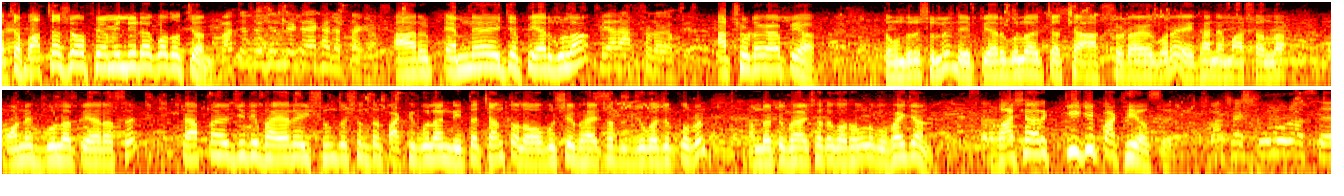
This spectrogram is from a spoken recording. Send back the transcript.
আচ্ছা বাচ্চা সহ ফ্যামিলিটা কত চান? বাচ্চা সহ ফ্যামিলি এটা এক হাজার টাকা। আর এমনি এই যে পেয়ারগুলো পেয়ার আটশো টাকা পেয়ার। আটশো টাকা পেয়ার। তো বন্ধুরা শুনলেন এই পেয়ারগুলো হচ্ছে আচ্ছা আটশো টাকা করে। এখানে মাশাল্লাহ অনেকগুলো পেয়ার আছে। তা আপনারা যদি ভাইয়ার এই সুন্দর সুন্দর পাখিগুলো নিতে চান তাহলে অবশ্যই ভাইয়ের সাথে যোগাযোগ করবেন। আমরা একটু ভাইয়ের সাথে কথা বলব। ভাইজান বাসার কি কি পাখি আছে? বাসায় কুনুর আছে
